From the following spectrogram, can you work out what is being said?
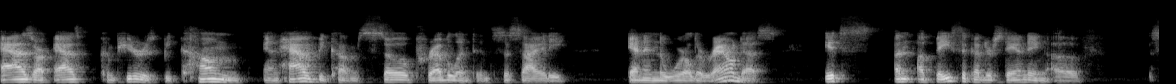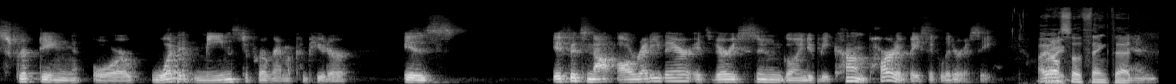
as our as computers become and have become so prevalent in society and in the world around us it's an, a basic understanding of scripting or what it means to program a computer is if it's not already there it's very soon going to become part of basic literacy I Right. also think that and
